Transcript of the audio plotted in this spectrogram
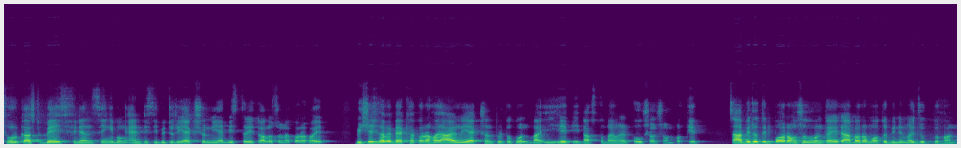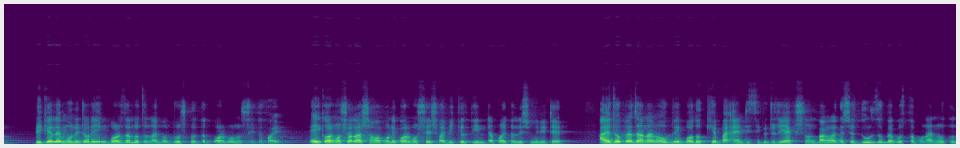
ফোরকাস্ট বেস ফিন্যান্সিং এবং অ্যান্টিসিপেটরি অ্যাকশন নিয়ে বিস্তারিত আলোচনা করা হয়। বিশেষভাবে ব্যাখ্যা করা হয় আর্লি অ্যাকশন প্রোটোকল বা ইএপি বাস্তবায়নের কৌশল সম্পর্কে। চা বিরতির পর অংশগ্রহণকারীরা আবারও মতবিনিময় যুক্ত হন। বিকেলে মনিটরিং, পর্যালোচনা এবং প্রশ্নোত্তর পর্ব অনুষ্ঠিত হয়। এই কর্মশালার সমাপনী পর্ব শেষ হয় বিকেল তিনটা পঁয়তাল্লিশ মিনিটে। আয়োজকরা জানান, অগ্রিম পদক্ষেপ বা অ্যান্টিসিপেটরি অ্যাকশন বাংলাদেশের দুর্যোগ ব্যবস্থাপনায় নতুন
